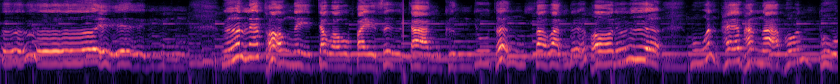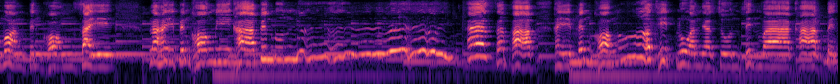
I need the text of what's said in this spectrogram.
เอ้ยเงินและทองให้เจ้าเอาไปซื้อจ้างขึ้น อยู่เทิงสวรรค์เด้อพอเด้อมวนแพ้พันหน้าพ้นตู้มอนเป็นของใส่และให้เป็นของมีค่าเป็นบุญแพ้สภาพให้เป็นของทิพย์ล้วนอย่าสูญสิ้นว่าขาดเป็น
